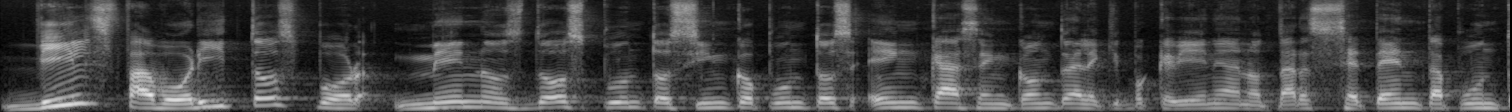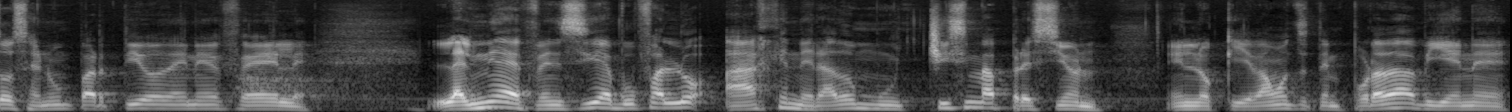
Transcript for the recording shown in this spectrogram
Bills favoritos por menos 2.5 puntos en casa en contra del equipo que viene a anotar 70 puntos en un partido de NFL. La línea defensiva de Buffalo ha generado muchísima presión en lo que llevamos de temporada. Viene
